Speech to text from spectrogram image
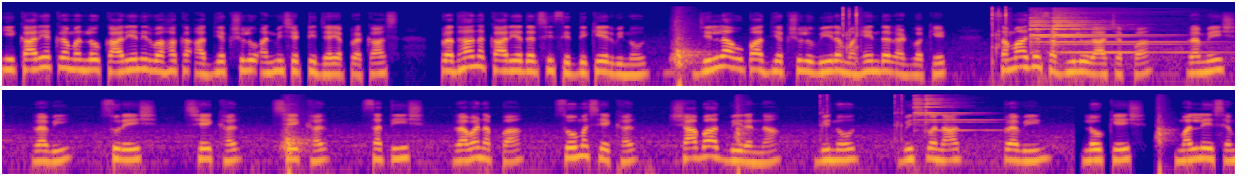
ఈ కార్యక్రమంలో కార్యనిర్వాహక అధ్యక్షులు అన్మిశెట్టి జయప్రకాష్ ప్రధాన కార్యదర్శి సిద్దికేర్ వినోద్ జిల్లా ఉపాధ్యక్షులు వీర మహేందర్ అడ్వకేట్ సమాజ సభ్యులు రాచప్ప రమేష్ రవి సురేష్ శేఖర్ శేఖర్ సతీష్ రవణప్ప సోమశేఖర్ షాబాద్ వీరన్న వినోద్ విశ్వనాథ్ ప్రవీణ్ లోకేష్ మల్లేశం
